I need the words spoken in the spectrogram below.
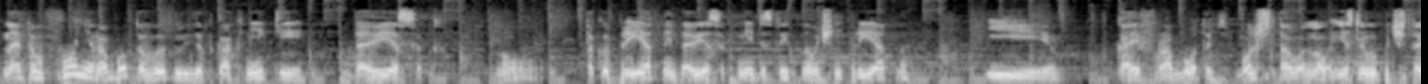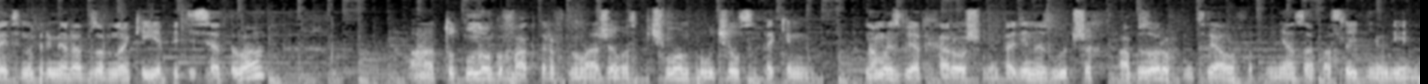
На этом фоне работа выглядит как некий довесок. Ну, такой приятный довесок. Мне действительно очень приятно и кайф работать. Больше того, ну, если вы почитаете, например, обзор Nokia E52, а, тут много факторов наложилось. Почему он получился таким, на мой взгляд, хорошим? Это один из лучших обзоров материалов от меня за последнее время.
